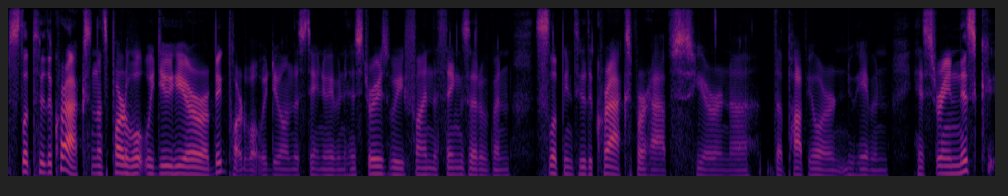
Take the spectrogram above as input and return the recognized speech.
slip through the cracks, and that's part of what we do here, or a big part of what we do on this day in New Haven history is we find the things that have been slipping through the cracks, perhaps here in uh, the popular New Haven history. And this c-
